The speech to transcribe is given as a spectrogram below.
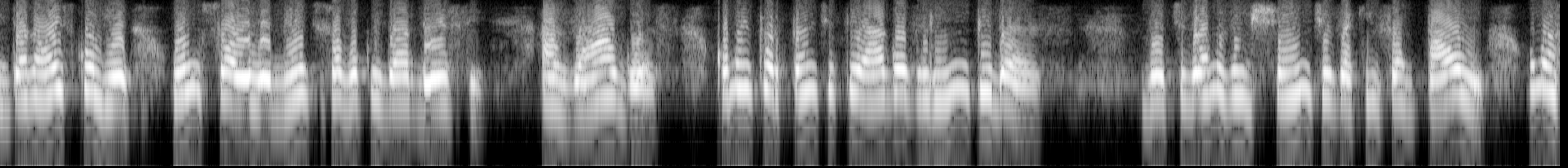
Então não é escolher um só elemento só vou cuidar desse. As águas, como é importante ter águas límpidas. Nós tivemos enchentes aqui em São Paulo, uma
